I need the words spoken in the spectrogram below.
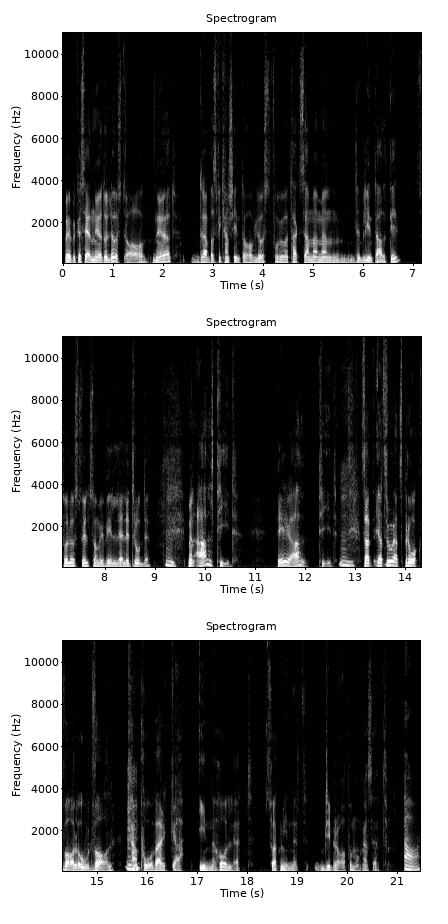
Och jag brukar säga nöd och lust, ja nöd drabbas vi kanske inte av, lust får vi vara tacksamma men det blir inte alltid så lustfyllt som vi ville eller trodde. Mm. Men all tid, det är ju all tid. Mm. Så att jag tror att språkval och ordval kan påverka innehållet så att minnet blir bra på många sätt. Ja.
